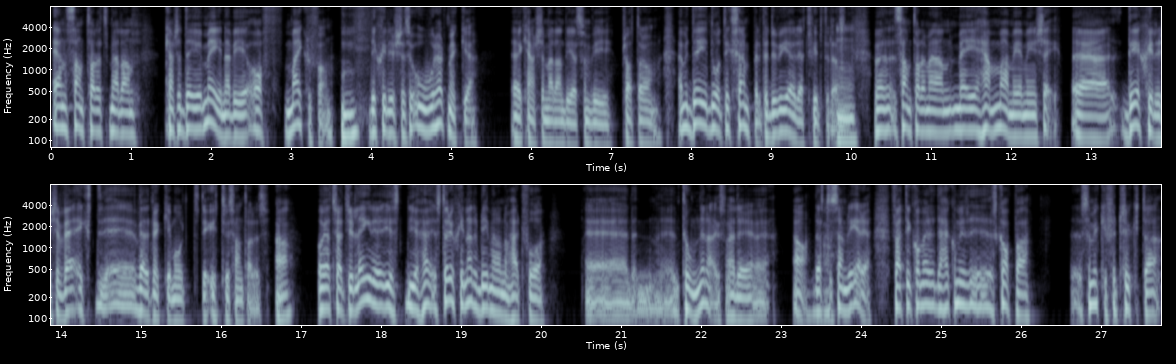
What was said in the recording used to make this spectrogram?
en samtalet mellan kanske dig och mig när vi är off microphone. Det skiljer sig så oerhört mycket. Eh, kanske mellan det som vi pratar om. Ja, men det är då ett exempel, för du är ju rätt filterlös. Men samtalet mellan mig hemma med min tjej. Eh, det skiljer sig vä- eh, väldigt mycket mot det yttre samtalet. Ja. Och jag tror att ju, längre, ju, ju större skillnad det blir mellan de här två eh, eh, tonerna, liksom, eller, eh, ja, desto sämre är det. För att det, kommer, det här kommer skapa så mycket förtryckta...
